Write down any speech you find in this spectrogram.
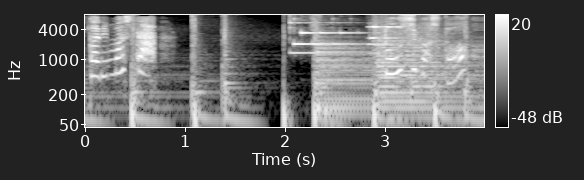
当たりました。どうしました？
